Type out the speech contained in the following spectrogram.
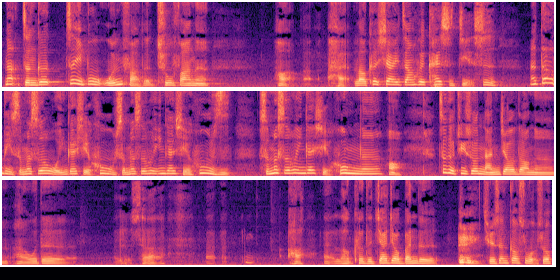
那整个这一部文法的出发呢？好，还老客下一章会开始解释。那到底什么时候我应该写 who？什么时候应该写 whose？什么时候应该写 whom 呢？哈、这个据说难教到呢。啊，我的呃啥呃好呃老科的家教班的 学生告诉我说，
